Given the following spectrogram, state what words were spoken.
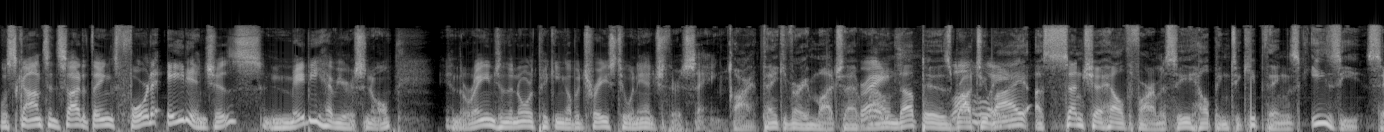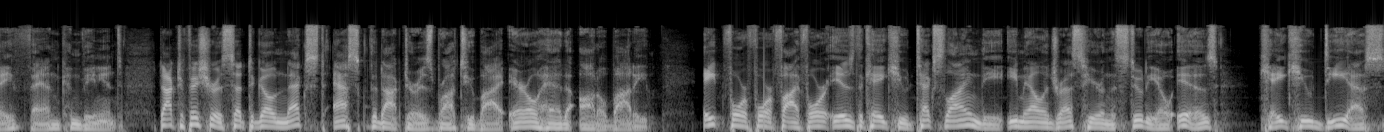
Wisconsin side of things, four to eight inches, maybe heavier snow. And the range in the north picking up a trace to an inch, they're saying. All right, thank you very much. That roundup is brought to you by Essentia Health Pharmacy, helping to keep things easy, safe, and convenient. Dr. Fisher is set to go next. Ask the Doctor is brought to you by Arrowhead Auto Body. 84454 is the KQ text line. The email address here in the studio is kqds.studio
